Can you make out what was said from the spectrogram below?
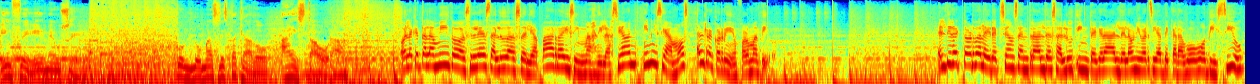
FMUC. Con lo más destacado a esta hora. Hola, ¿qué tal amigos? Les saluda Celia Parra y sin más dilación, iniciamos el recorrido informativo. El director de la Dirección Central de Salud Integral de la Universidad de Carabobo, DICIUC,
